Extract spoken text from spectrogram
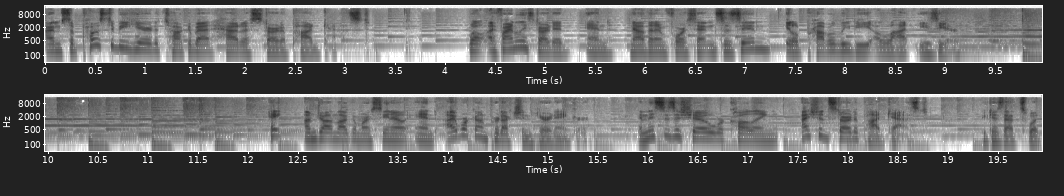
I'm supposed to be here to talk about how to start a podcast. Well, I finally started, and now that I'm four sentences in, it'll probably be a lot easier. Hey, I'm John Lagomarsino, and I work on production here at Anchor. And this is a show we're calling I Should Start a Podcast, because that's what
